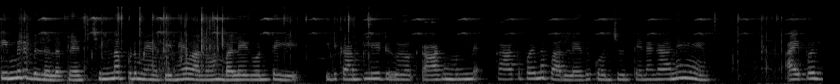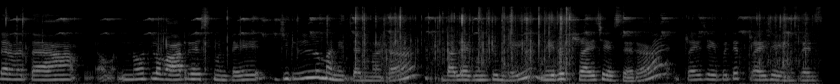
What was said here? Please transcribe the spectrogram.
తిమ్మిరి బిళ్ళలు ఫ్రెండ్స్ చిన్నప్పుడు మేము తినేవాళ్ళం భలేగా ఉంటాయి ఇది కంప్లీట్ కాకముందే కాకపోయినా పర్లేదు కొంచెం తినగానే అయిపోయిన తర్వాత నోట్లో వాటర్ వేసుకుంటే జిల్లు మనిద్ది అనమాట భలేగా ఉంటుంది మీరు ట్రై చేశారా? ట్రై చేయకపోతే ట్రై చేయండి ఫ్రెండ్స్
